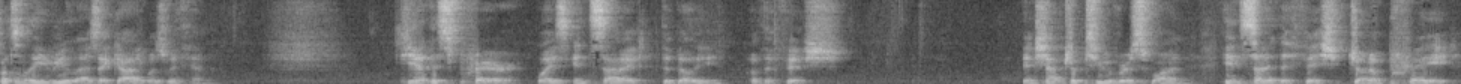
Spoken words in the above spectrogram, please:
Ultimately, he realized that God was with him. He had this prayer while he's inside the belly of the fish. In chapter 2, verse 1, inside the fish, Jonah prayed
